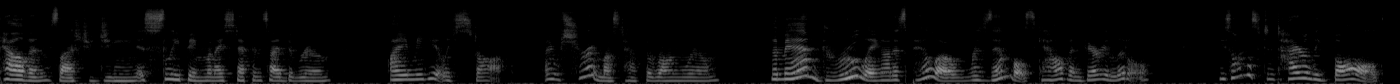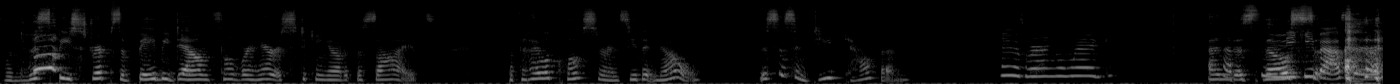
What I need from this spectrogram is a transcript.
Calvin slash Eugene is sleeping when I step inside the room. I immediately stop. I'm sure I must have the wrong room. The man drooling on his pillow resembles Calvin very little. He's almost entirely bald, with wispy strips of baby down silver hair sticking out at the sides. But then I look closer and see that no, this is indeed Calvin. He was wearing a wig. And That as though sneaky bastard.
